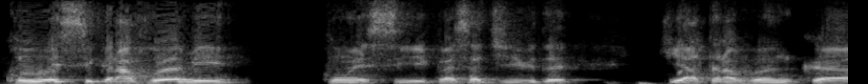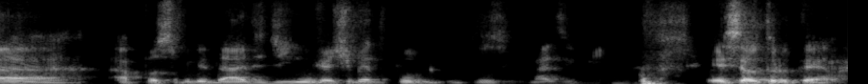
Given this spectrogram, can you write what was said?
com esse gravame, com, esse, com essa dívida que atravanca a possibilidade de investimento público, inclusive. Mas, enfim, esse é outro tema.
